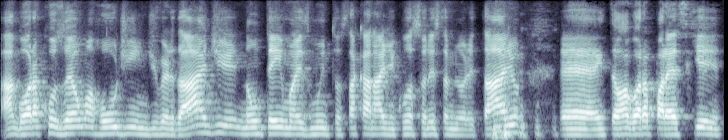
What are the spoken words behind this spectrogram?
Agora a COSAN é uma holding de verdade, não tem mais muita sacanagem com o acionista minoritário. é, então agora parece que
